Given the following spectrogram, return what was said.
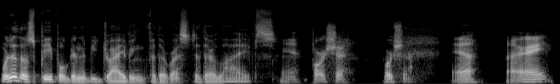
What are those people going to be driving for the rest of their lives? yeah, Porsche. Porsche. Yeah. All right.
